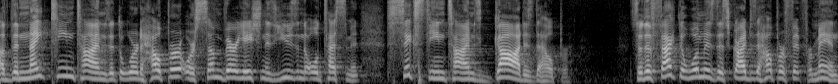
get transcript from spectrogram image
Of the 19 times that the word helper or some variation is used in the Old Testament, 16 times God is the helper. So the fact that woman is described as a helper fit for man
